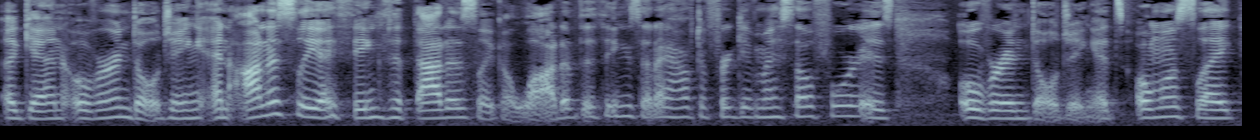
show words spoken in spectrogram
again overindulging. And honestly i think that that is like a lot of the things that i have to forgive myself for is overindulging. It's almost like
